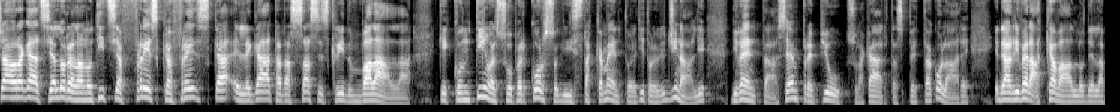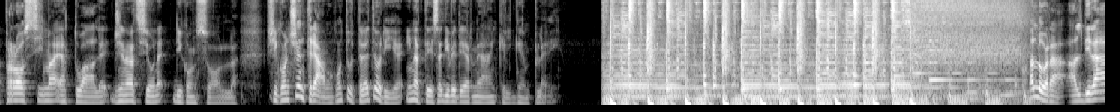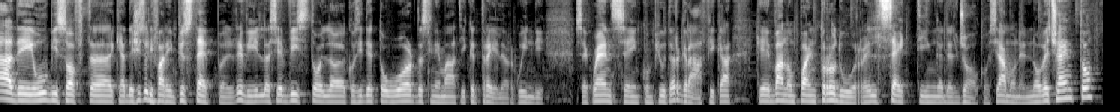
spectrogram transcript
Ciao ragazzi, allora la notizia fresca fresca è legata ad Assassin's Creed Valhalla, che continua il suo percorso di distaccamento dai titoli originali, diventa sempre più sulla carta spettacolare ed arriverà a cavallo della prossima e attuale generazione di console. Ci concentriamo con tutte le teorie in attesa di vederne anche il gameplay. Allora, al di là di Ubisoft eh, che ha deciso di fare in più step il reveal, si è visto il cosiddetto World Cinematic Trailer, quindi sequenze in computer grafica che vanno un po' a introdurre il setting del gioco. Siamo nel Novecento,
